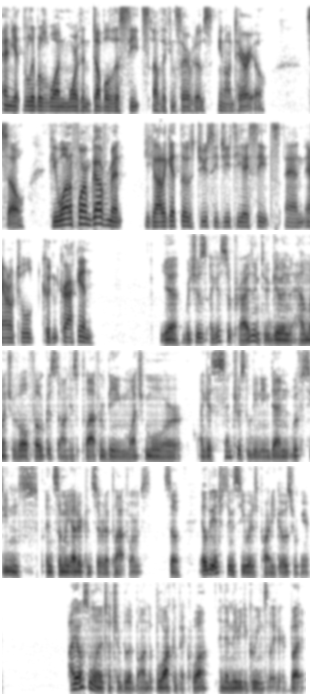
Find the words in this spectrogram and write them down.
and yet the Liberals won more than double the seats of the Conservatives in Ontario. So if you want to form government, you got to get those juicy GTA seats, and Erin O'Toole couldn't crack in. Yeah, which is, I guess, surprising too, given how much we've all focused on his platform being much more, I guess, centrist leaning than we've seen in so many other conservative platforms. So it'll be interesting to see where this party goes from here. I also want to touch a bit on the Bloc Québécois and then maybe the Greens later. But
